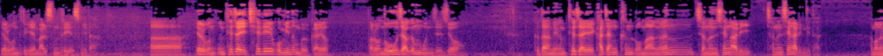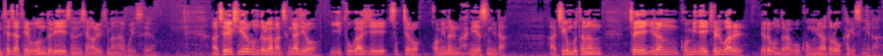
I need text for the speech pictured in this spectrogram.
여러분들에게 말씀드리겠습니다. 아, 여러분, 은퇴자의 최대의 고민은 뭘까요? 바로 노후 자금 문제죠. 그 다음에 은퇴자의 가장 큰 로망은 전원생활이, 전원생활입니다. 아마 은퇴자 대부분들이 전원생활을 희망하고 있어요. 아, 저 역시 여러분들과 마찬가지로 이 두 가지 숙제로 고민을 많이 했습니다. 아, 지금부터는 저의 이런 고민의 결과를 여러분들하고 공유하도록 하겠습니다.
